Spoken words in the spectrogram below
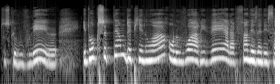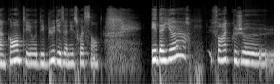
tout ce que vous voulez. Euh. Et donc, ce terme de pieds noirs, on le voit arriver à la fin des années 50 et au début des années 60. Et d'ailleurs, il faudra que je,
